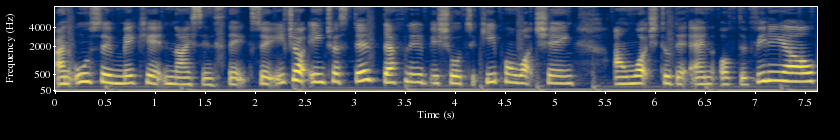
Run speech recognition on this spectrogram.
and also make it nice and thick. So if you're interested definitely be sure to keep on watching and watch till the end of the video.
